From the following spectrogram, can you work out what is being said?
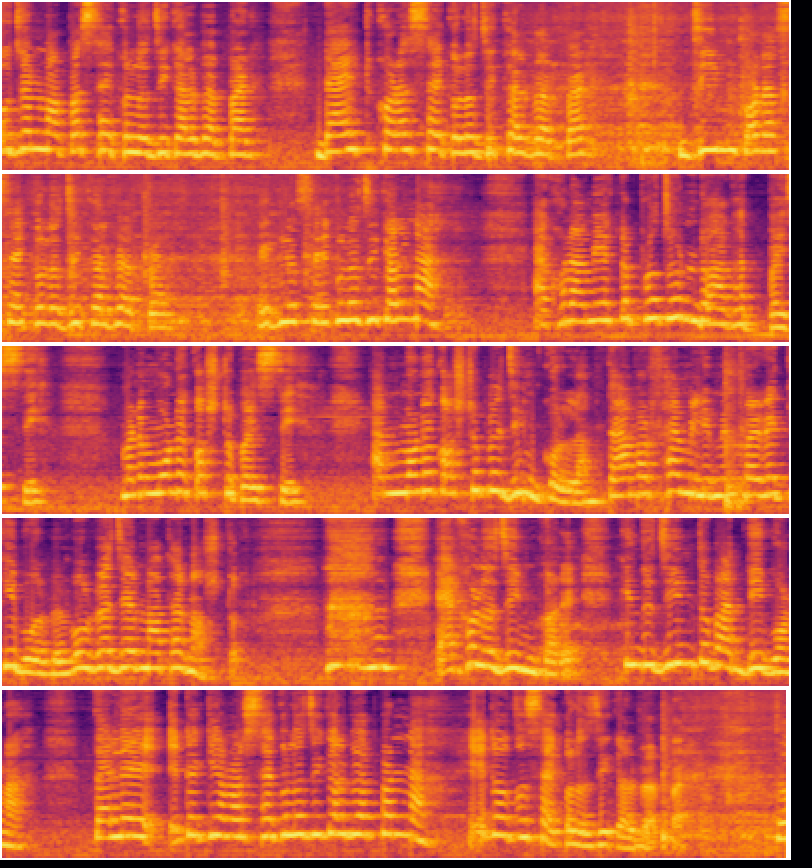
ওজন মাপা সাইকোলজিক্যাল ব্যাপার ডায়েট করা সাইকোলজিক্যাল ব্যাপার জিম করা সাইকোলজিক্যাল ব্যাপার, এগুলো সাইকোলজিক্যাল না। এখন আমি একটা প্রচণ্ড আঘাত পাইছি মানে মনে কষ্ট পাইছি। আমি মনে কষ্ট পেয়ে জিম করলাম। তা আমার ফ্যামিলি মেম্বারে কি বলবে? বলবে যে মাথা নষ্ট। এখনও জিম করে। কিন্তু জিম তো বাদ দিব না। তাহলে এটা কি আমার সাইকোলজিক্যাল ব্যাপার না? এটাও তো সাইকোলজিক্যাল ব্যাপার। তো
